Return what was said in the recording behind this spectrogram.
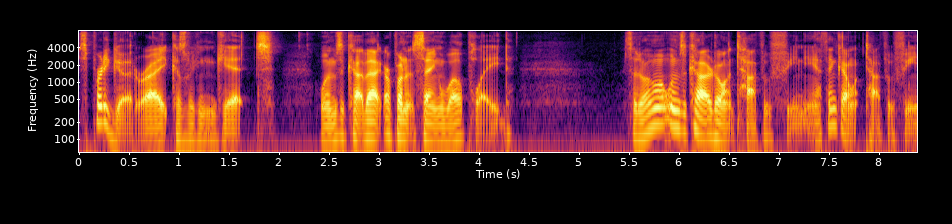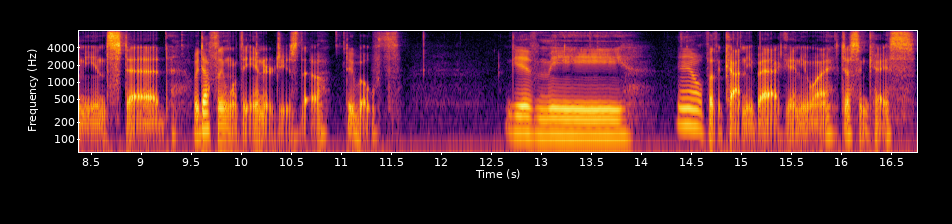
is pretty good, right? Because we can get Whimsicott back. Our opponent's saying, well played. So do I want Whimsicott or do I want Tapu Fini? I think I want Tapu Fini instead. We definitely want the energies, though. Do both. Give me... Yeah, we'll put the Cottonee back anyway, just in case.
